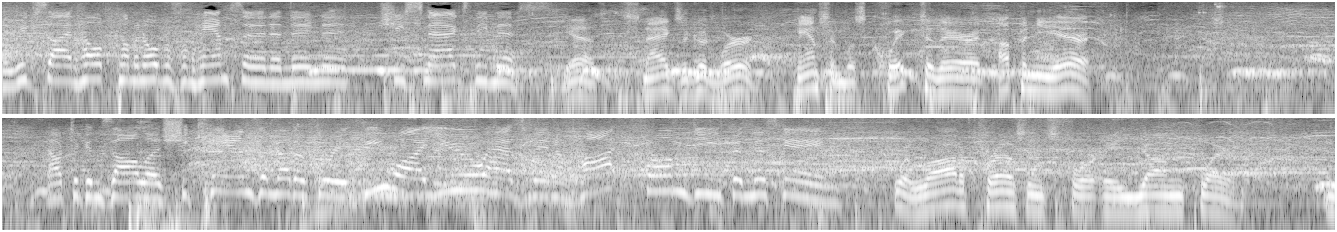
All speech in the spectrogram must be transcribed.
a weak side help coming over from Hamson, and then uh, she snags the miss. Yeah, snags a good word. Hamson was quick to there, up in the air. Out to Gonzales. She cans another three. BYU has been hot from deep in this game. Boy, a lot of presence for a young player. And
